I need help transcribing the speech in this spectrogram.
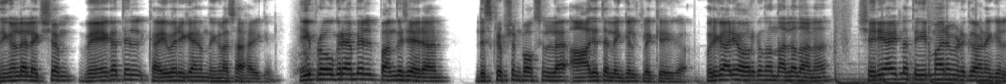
നിങ്ങളുടെ ലക്ഷ്യം വേഗത്തിൽ കൈവരിക്കാനും നിങ്ങളെ സഹായിക്കും. ഈ പ്രോഗ്രാമിൽ പങ്കുചേരാൻ ഡിസ്ക്രിപ്ഷൻ ബോക്സിലുള്ള ആദ്യത്തെ ലിങ്കിൽ ക്ലിക്ക് ചെയ്യുക. ഒരു കാര്യം ഓർക്കുന്നത് നല്ലതാണ്. ശരിയായിട്ടുള്ള തീരുമാനം എടുക്കുകയാണെങ്കിൽ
